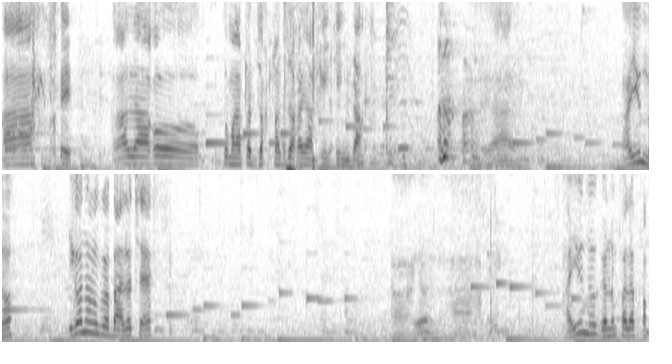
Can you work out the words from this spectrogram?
Ah, okay. Akala ko tumatadyak-tadyak kaya kicking duck. Ayan. Ayun, no? Ikaw na magbabalot, chef? Ah, yun. Ah, okay. Ayun, no? Ganun pala pa-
